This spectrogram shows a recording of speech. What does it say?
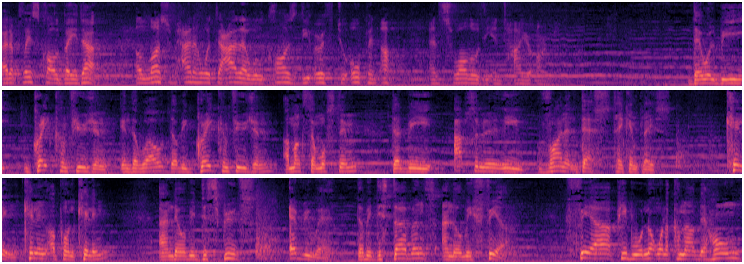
at a place called Bayda, Allah subhanahu wa ta'ala will cause the earth to open up and swallow the entire army there will be great confusion in the world, there'll be great confusion amongst the Muslim, there'll be absolutely violent deaths taking place. Killing, killing upon killing, and there will be disputes everywhere. There'll be disturbance and there'll be fear. Fear, people will not want to come out of their homes,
